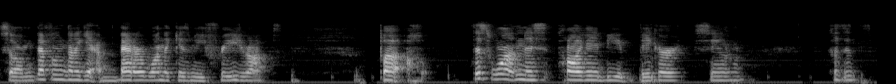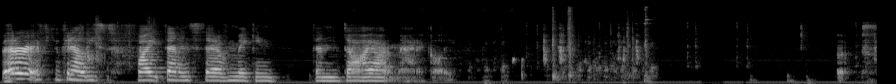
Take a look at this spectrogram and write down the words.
so I'm definitely going to get a better one that gives me free drops. But this one is probably going to be bigger soon. Because it's better if you can at least fight them instead of making them die automatically. Oops.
